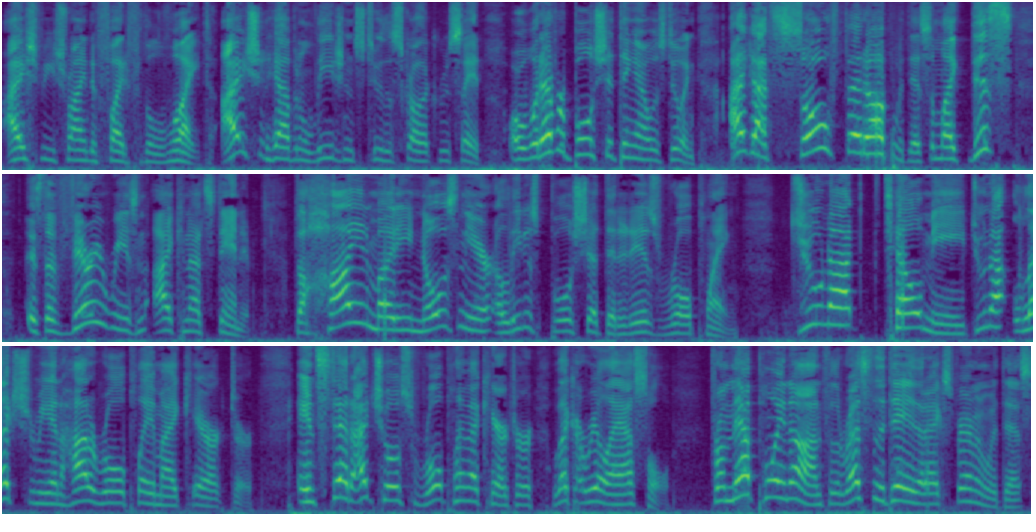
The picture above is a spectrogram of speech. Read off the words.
I should be trying to fight for the light. I should have an allegiance to the Scarlet Crusade or whatever bullshit thing I was doing. I got so fed up with this. I'm like this is the very reason I cannot stand it. The high and mighty nose in the air elitist bullshit that it is role playing do not tell me, do not lecture me on how to role play my character. Instead, I chose to role play my character like a real asshole. From that point on, for the rest of the day that I experimented with this,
